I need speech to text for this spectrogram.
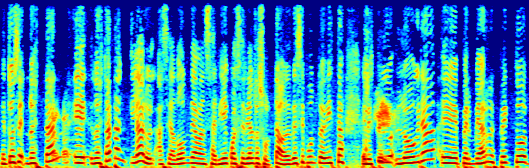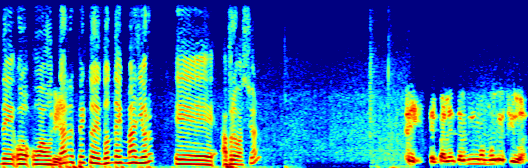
Entonces, no, están, no está tan claro hacia dónde avanzaría y cuál sería el resultado. Desde ese punto de vista, ¿el estudio logra eh, permear respecto de, o, ahondar respecto de dónde hay mayor eh, aprobación? Sí, el parlamentarismo es muy residual.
